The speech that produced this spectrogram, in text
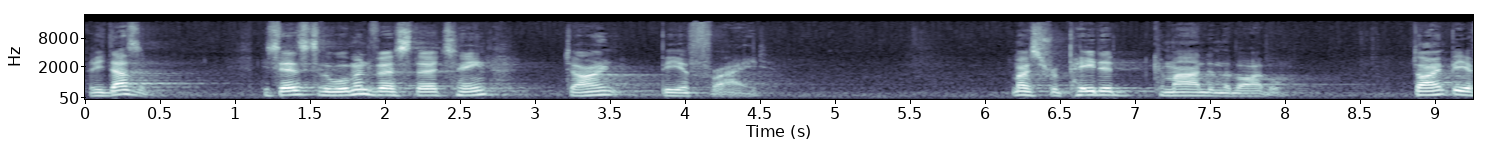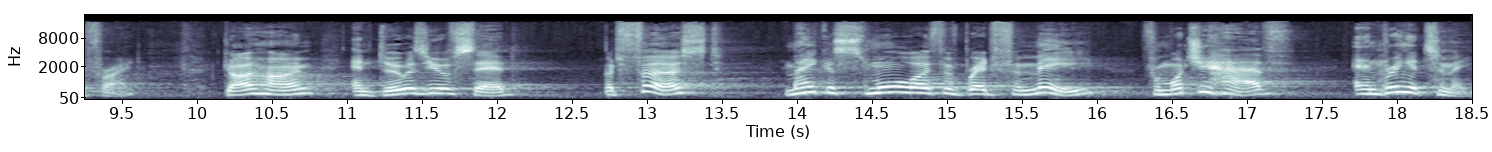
But he doesn't. He says to the woman, verse 13, Don't be afraid. Most repeated command in the Bible. Don't be afraid. Go home and do as you have said, but first, make a small loaf of bread for me from what you have and bring it to me.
